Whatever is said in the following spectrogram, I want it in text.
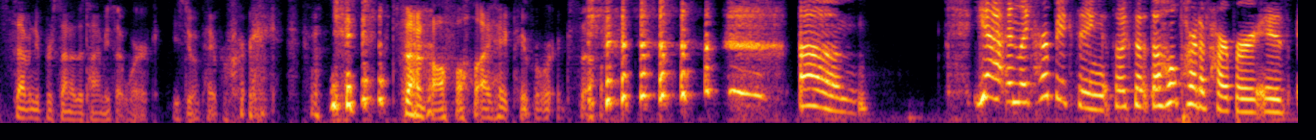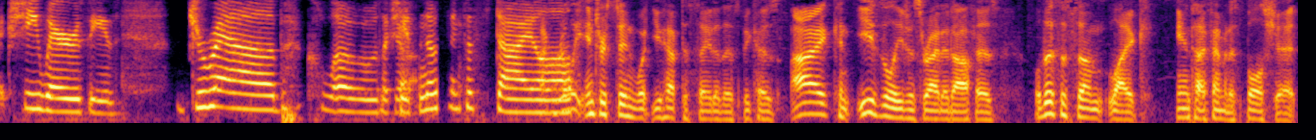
70% of the time he's at work. He's doing paperwork. Sounds awful. I hate paperwork, so. um yeah, and like her big thing, so like the, the whole part of Harper is like, she wears these drab clothes, like she has no sense of style. I'm really interested in what you have to say to this because I can easily just write it off as, well, this is some like anti-feminist bullshit.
